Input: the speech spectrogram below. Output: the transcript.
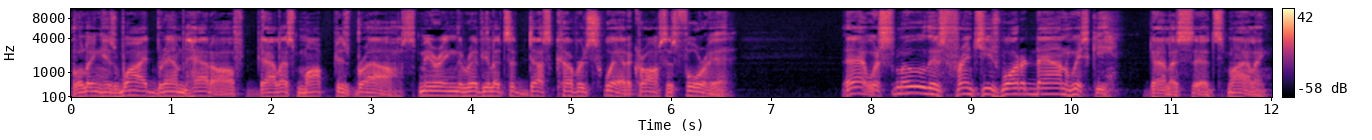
Pulling his wide brimmed hat off, Dallas mopped his brow, smearing the rivulets of dust covered sweat across his forehead. That was smooth as Frenchy's watered down whiskey, Dallas said, smiling.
